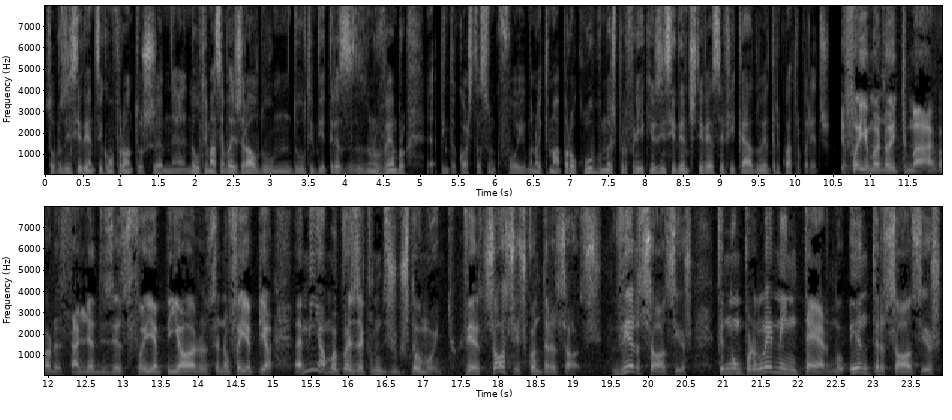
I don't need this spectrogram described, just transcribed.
sobre os incidentes e confrontos eh, na última Assembleia Geral do, do último dia 13 de novembro. Pinta Costa assume que foi uma noite má para o clube, mas preferia que os incidentes tivessem ficado entre quatro paredes. Foi uma noite má, agora está-lhe a dizer se foi a pior ou se não foi a pior. A mim há uma coisa que me desgostou muito: ver sócios contra sócios ver sócios que, num problema interno entre sócios,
